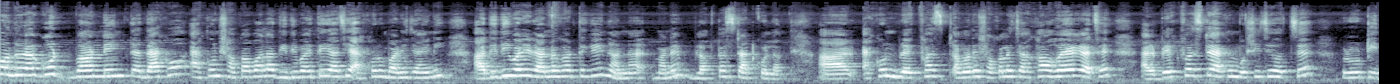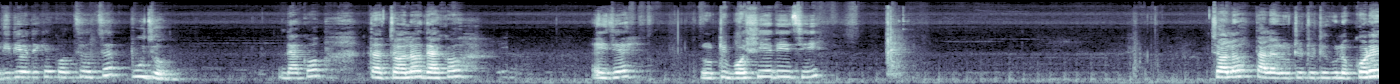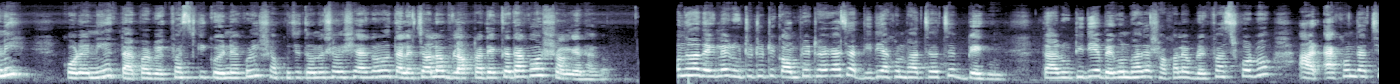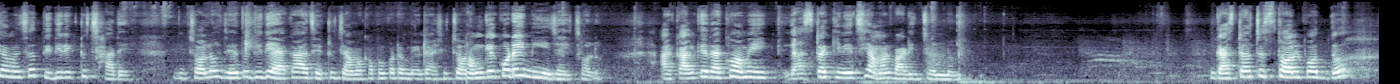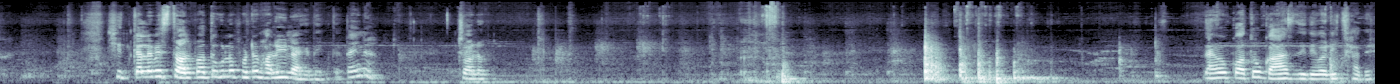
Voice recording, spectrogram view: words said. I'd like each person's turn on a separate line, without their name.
বন্ধুরা, good morning. তা দেখো, এখন সকালবেলা দিদিবাড়িতেই আছি এখনও বাড়ি যাইনি। আর দিদিবাড়ির রান্নাঘর থেকেই রান্না মানে ব্লগটা স্টার্ট করলাম। আর এখন ব্রেকফাস্ট আমাদের সকালে চা খাওয়া হয়ে গেছে, আর ব্রেকফাস্টে এখন বসিয়েছে হচ্ছে রুটি, দিদি ওইদিকে করছে হচ্ছে পুজো। দেখো, তা চলো দেখো, এই যে রুটি বসিয়ে দিয়েছি। চলো তাহলে রুটি টুটিগুলো করে নিই। করে নিয়ে তারপর ব্রেকফাস্ট কি করি না করি সব কিছু তোমাদের সঙ্গে শেয়ার করব। তাহলে চলো ব্লগটা দেখতে থাকো, সঙ্গে থাকো। বন্ধুরা, দেখলে রুটি টুটি কমপ্লিট হয়ে গেছে, আর দিদি এখন ভাজছে হচ্ছে বেগুন। তা রুটি দিয়ে বেগুন ভাজা, সকালে ব্রেকফাস্ট করব। আর এখন যাচ্ছি আমার সাথে দিদির একটু ছাদে। চলো, যেহেতু দিদি একা আছে, একটু জামা কাপড় কটা মেলে আসি, চল। সঙ্গে করেই নিয়ে যাই, চলো। আর কালকে দেখো আমি এই গাছটা কিনেছি আমার বাড়ির জন্য। গাছটা হচ্ছে স্থলপদ্ম। শীতকালে বেশ স্থলপদ্মগুলো ফোটে, ভালোই লাগে দেখতে, তাই না? চলো। দেখো কত গাছ দিদি বাড়ির ছাদে।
